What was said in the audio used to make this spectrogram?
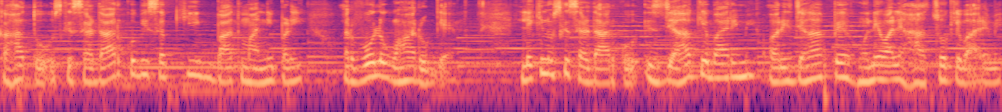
कहा तो उसके सरदार को भी सबकी बात माननी पड़ी और वो लोग वहाँ रुक गए। लेकिन उसके सरदार को इस जगह के बारे में और इस जगह पे होने वाले हादसों के बारे में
